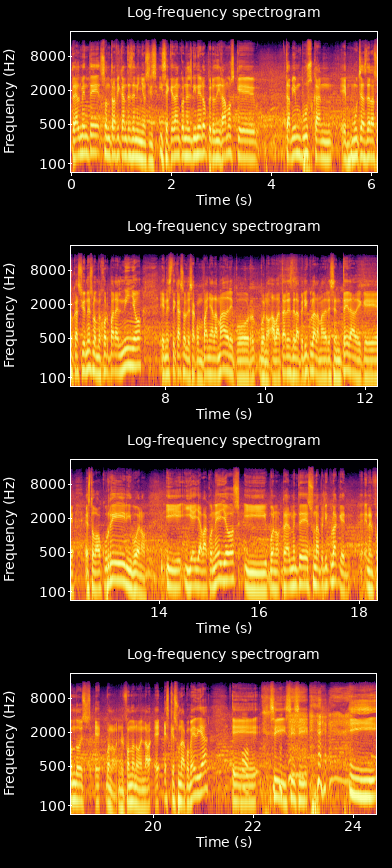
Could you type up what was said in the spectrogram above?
realmente son traficantes de niños y, y se quedan con el dinero pero digamos que también buscan en muchas de las ocasiones lo mejor para el niño. En este caso les acompaña la madre por, bueno, avatares de la película, la madre se entera de que esto va a ocurrir y bueno, y, y ella va con ellos y bueno, realmente es una película que en el fondo es, eh, bueno, en el fondo no, en la- eh, es que es una comedia. Eh, Sí, sí, sí. Y,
